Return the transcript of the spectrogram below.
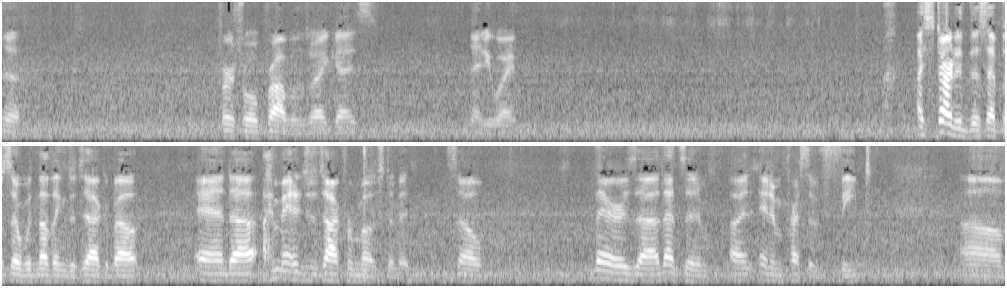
Yeah. First world problems, right, guys? Anyway. I started this episode with nothing to talk about, and uh, I managed to talk for most of it. So, there's uh, that's an, an, an, impressive feat. Um,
